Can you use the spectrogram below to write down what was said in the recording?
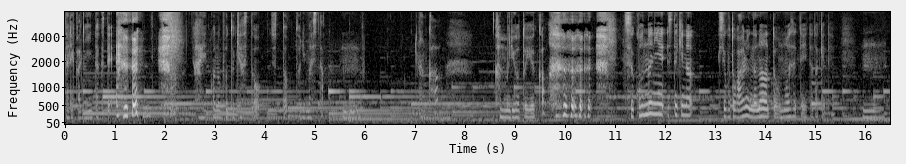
誰かに言いたくて。はいこのポッドキャストをちょっと撮りました。うん。なんか感無量というか。こんなに素敵な仕事があるんだなと思わせていただけて。うん。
